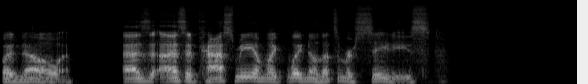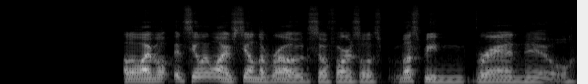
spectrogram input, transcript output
But no, Mhm. as as it passed me, I'm like, wait, no, that's a Mercedes. Although I've it's the only one I've seen on the road so far, so it must be brand new.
